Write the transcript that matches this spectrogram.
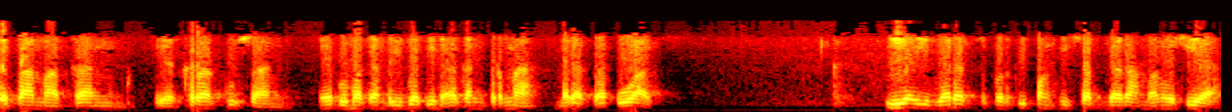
ketamakan, ya, kerakusan. Ya, pemakan riba tidak akan pernah merasa puas. Ia ibarat seperti penghisap darah manusia.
